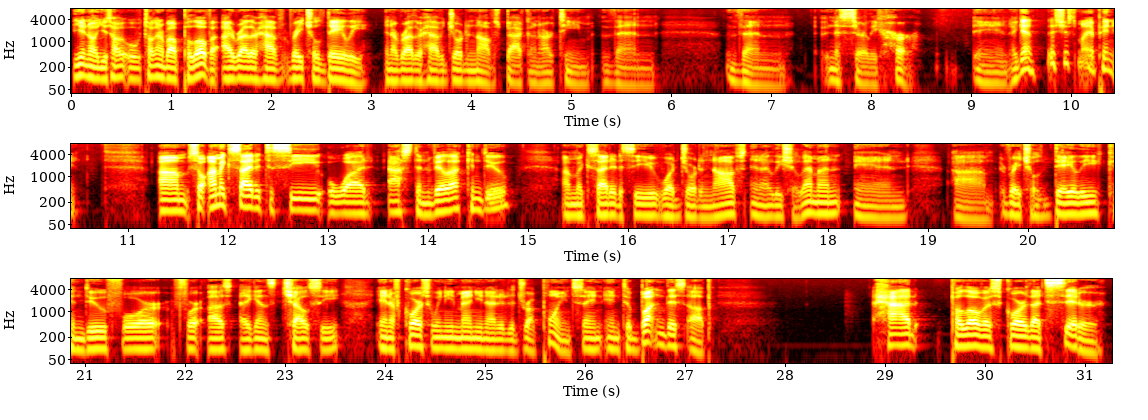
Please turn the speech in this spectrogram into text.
you know, you talk, we're talking about Pelova. I'd rather have Rachel Daly and I'd rather have Jordan Nobbs back on our team than than necessarily her. And again, that's just my opinion. Um, so I'm excited to see what Aston Villa can do. I'm excited to see what Jordan Nobbs and Alisha Lehmann and um, Rachel Daly can do for for us against Chelsea. And of course, we need Man United to drop points. And, and to button this up, had Pelova scored that sitter,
